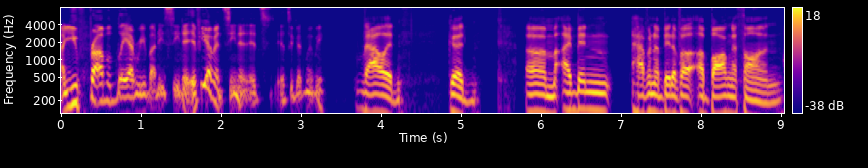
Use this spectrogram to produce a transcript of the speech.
Uh, You've probably everybody's seen it. If you haven't seen it, it's it's a good movie. Valid. Good. Um, I've been having a bit of a, a bongathon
